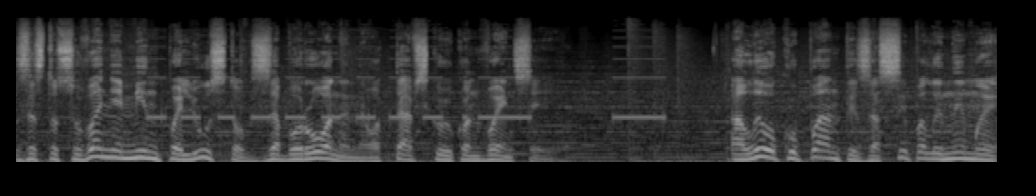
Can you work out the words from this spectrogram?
Застосування мін пелюсток заборонене Оттавською конвенцією. Але окупанти засипали ними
